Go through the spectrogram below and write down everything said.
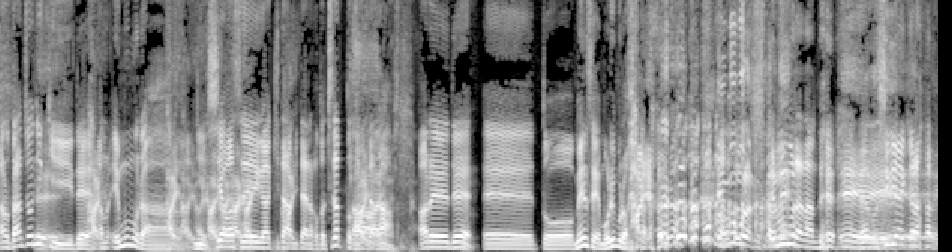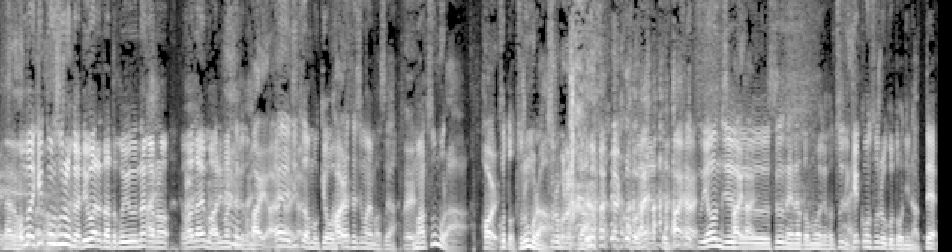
あの、団長日記で、あの、M 村に幸せが来たみたいなことをちらっと書いたら、あれで、えっと、面生森村が、はい。M 村ですからね。M 村なんで、ええ。あの、知り合いから、なるほどお前結婚するんかって言われたとかいう中の話題もありましたけども、はい実はもう今日話してしまいますが、はい松村はい。こと鶴村鶴村。が、ことね。えっと、はいはい。季節四十数年だと思うけど、ついに結婚することになって、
